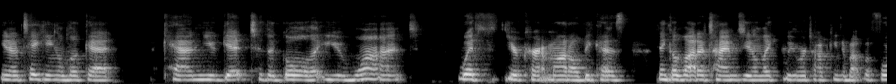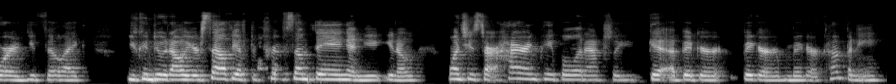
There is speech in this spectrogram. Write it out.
you know, taking a look at can you get to the goal that you want with your current model? Because I think a lot of times, you know, like we were talking about before, you feel like you can do it all yourself. You have to prove something. And you, you know, once you start hiring people and actually get a bigger, bigger, bigger company,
